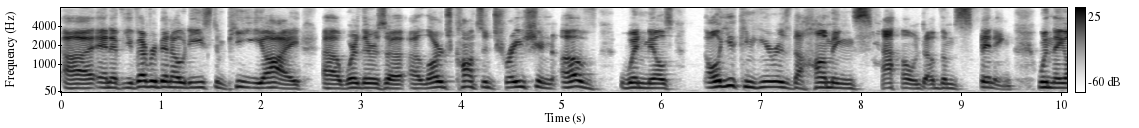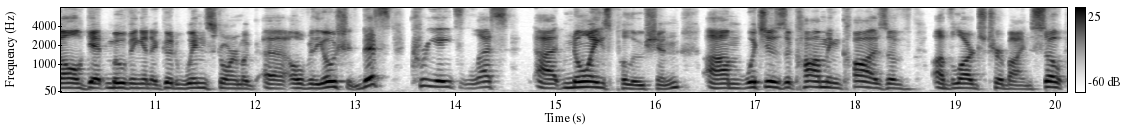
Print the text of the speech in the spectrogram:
Uh, and if you've ever been out east in PEI, uh, where there's a, a, large concentration of windmills, all you can hear is the humming sound of them spinning when they all get moving in a good windstorm uh, over the ocean. This creates less uh, noise pollution, um, which is a common cause of of large turbines. So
